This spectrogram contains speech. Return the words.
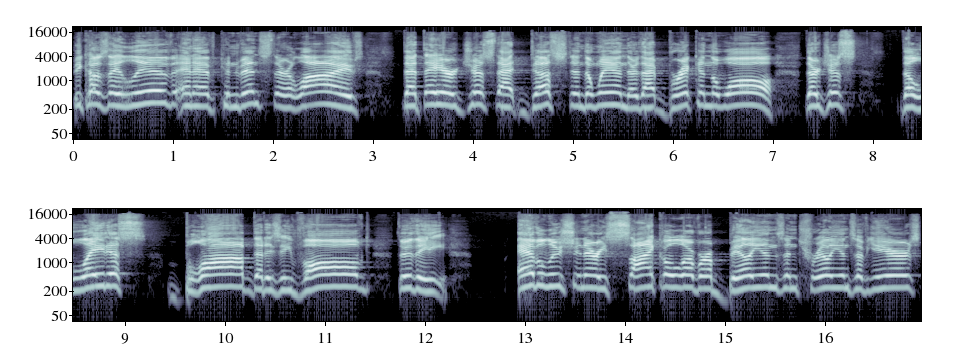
because they live and have convinced their lives that they are just that dust in the wind. They're that brick in the wall. They're just the latest blob that has evolved through the evolutionary cycle over billions and trillions of years,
